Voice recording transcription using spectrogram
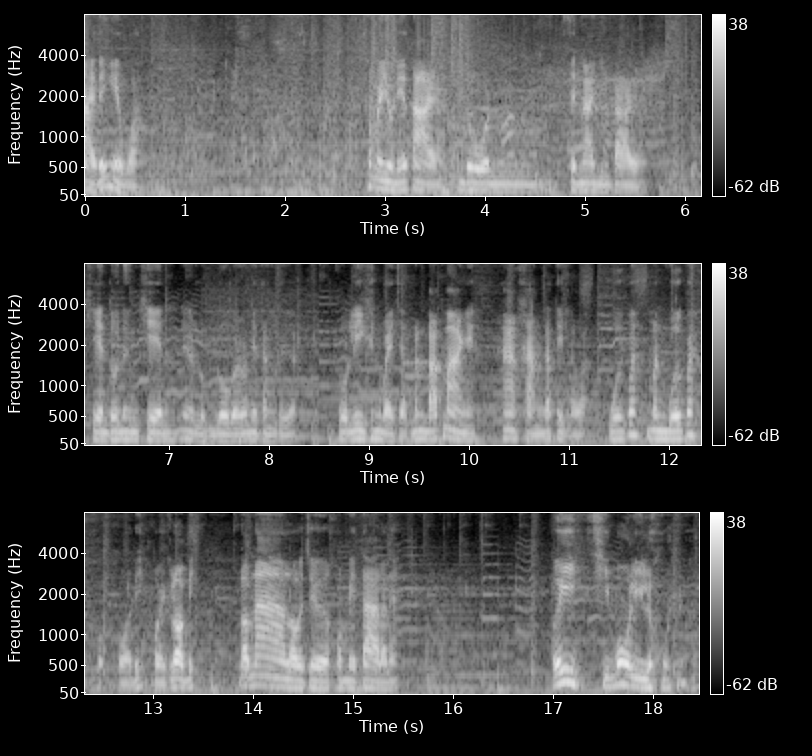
ตายได้ไงวะทำไมโยเนี้ตายอะ โดนเซนนายิงตายอะ เคนตัวหนึ่งเคนเนี่ยหลุมโลไปว่าไม่ตังค์ซื้อะโกลี่ขึ้นไวจัดมันบัฟมาไงห้าครั้งก็ติดแล้วอะเวิร์กปะมันเวิร์กปะขอขอดิขออีกรอบดิรอบหน้าเราเจอคอมเมต้าแล้วเนี่ยเอ้ยทีโมรีโลดมา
